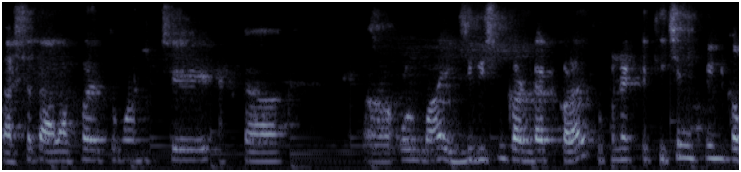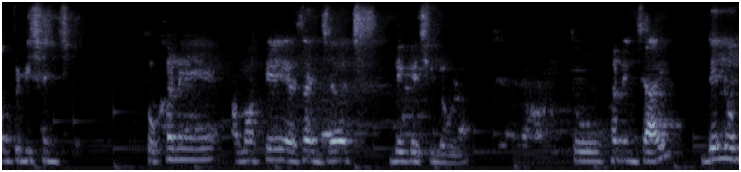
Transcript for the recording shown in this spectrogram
তার সাথে আলাপ হয় তোমার হচ্ছে একটা ওর মা এক্সিবিশন কন্ডাক্ট করায়। ওখানে একটা কিচেন কুইন কম্পিটিশন ছিল। ওখানে আমাকে অ্যাজ আ জাজ ডেকেছিল ওরা। তো ওখানে যাই। দেন ওর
